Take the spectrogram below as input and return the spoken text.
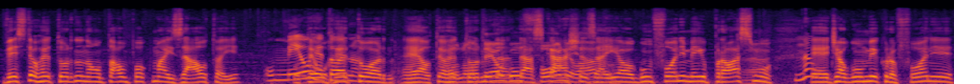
vê se teu retorno não tá um pouco mais alto aí. O meu o teu retorno. É, o teu Ou não retorno da- das caixas lá aí, algum fone meio próximo Não. é, de algum microfone.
